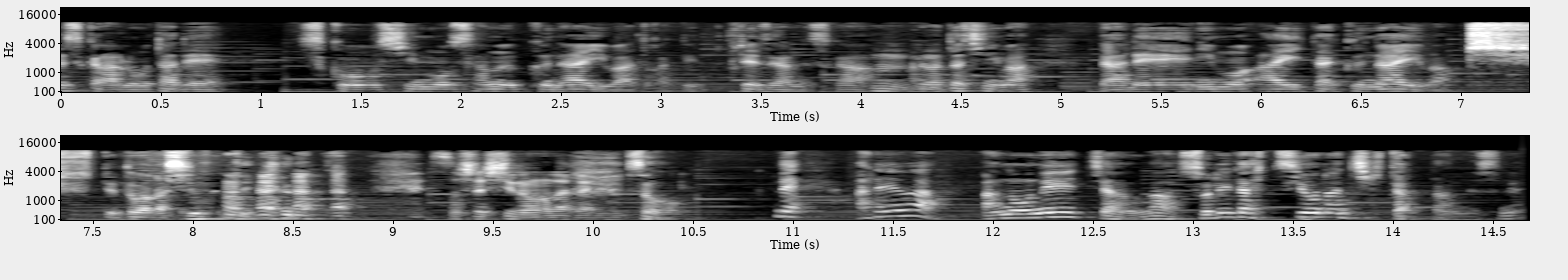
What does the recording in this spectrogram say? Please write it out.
ですから、あの歌で、少しも寒くないわとかってフレーズがあるんですが、うんあれ私には、誰にも会いたくないわ、プシューってドアが閉まっていく。そして城の中に。そう。で、あれは、あのお姉ちゃんは、それが必要な時期だったんですね。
